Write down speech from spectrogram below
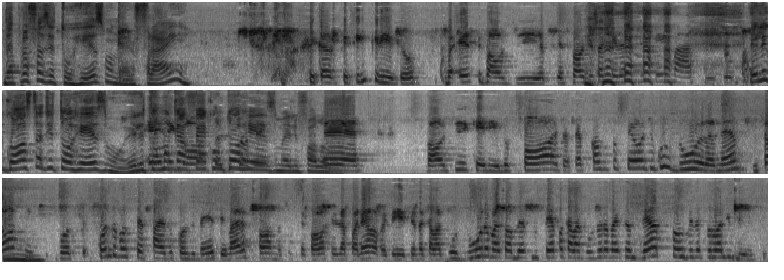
Dá para fazer torresmo no air fry? Fica, fica incrível. Esse Valdir, esse Valdir tá querendo me queimar. Ele gosta de torresmo. Ele toma ele café com torresmo, torresmo, ele falou. É. Valdir, querido, pode, até por causa do teor de gordura, né? Então, hum. assim, você, quando você faz o cozimento, tem várias formas. Você coloca na panela, vai derretendo aquela gordura, mas ao mesmo tempo aquela gordura vai sendo reabsorvida pelo alimento.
